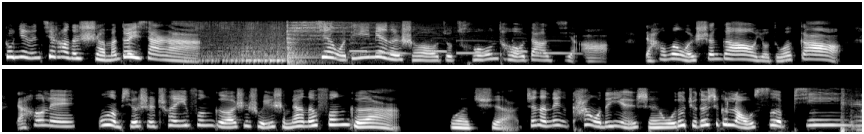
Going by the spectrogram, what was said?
中间人介绍的什么对象啊？见我第一面的时候就从头到脚，然后问我身高有多高，然后嘞问我平时穿衣风格是属于什么样的风格啊？我去，真的那个看我的眼神，我都觉得是个老色批。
